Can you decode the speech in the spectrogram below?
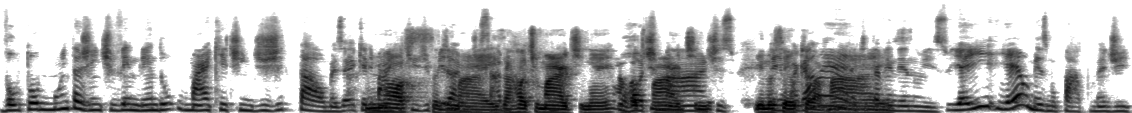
voltou muita gente vendendo o marketing digital, mas é aquele marketing Nossa, de pirâmide, demais. sabe? A Hotmart, né? O a Hotmart, Hotmart e não tem sei o que lá mais. que tá vendendo isso. E aí e é o mesmo papo, né? De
